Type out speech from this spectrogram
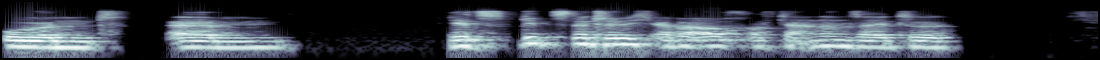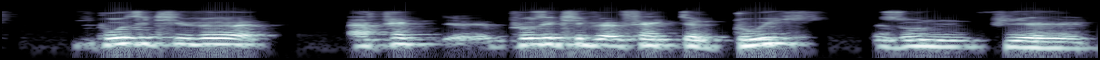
Und ähm, jetzt gibt es natürlich aber auch auf der anderen Seite positive, Effekt, positive Effekte durch so viel,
